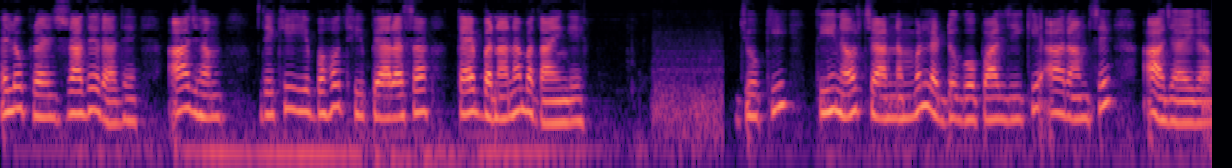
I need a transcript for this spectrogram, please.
हेलो फ्रेंड्स राधे राधे। आज हम, देखिए, ये बहुत ही प्यारा सा कैप बनाना बताएँगे, जो कि तीन और चार नंबर लड्डू गोपाल जी के आराम से आ जाएगा।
